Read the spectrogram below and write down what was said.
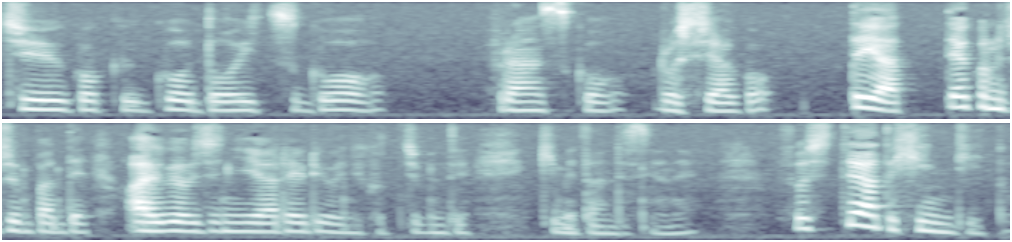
中国語ドイツ語フランス語ロシア語でやってこの順番で相いう順にやれるように自分で決めたんですよね。そしてあとヒンディーと。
